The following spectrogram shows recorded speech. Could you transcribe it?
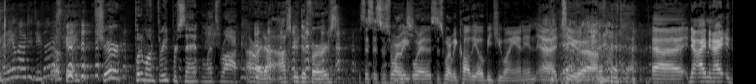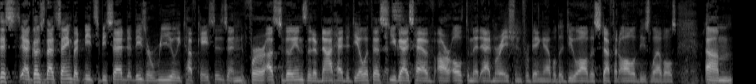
Are they allowed to do that? Okay, sure. Put him on three percent and let's rock. All right, Oscar defers. This is, this is where we where this is where we call the OBGYN in uh, to. Um, uh, no, I mean I, this uh, goes without saying, but needs to be said that these are really tough cases, and for us civilians that have not had to deal with this, you guys have our ultimate admiration for being able to do all this stuff at all of these levels. Um,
